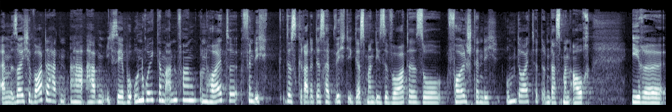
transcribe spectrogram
ähm, solche Worte hatten, ha, haben mich sehr beunruhigt am Anfang und heute finde ich das gerade deshalb wichtig, dass man diese Worte so vollständig umdeutet und dass man auch ihre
